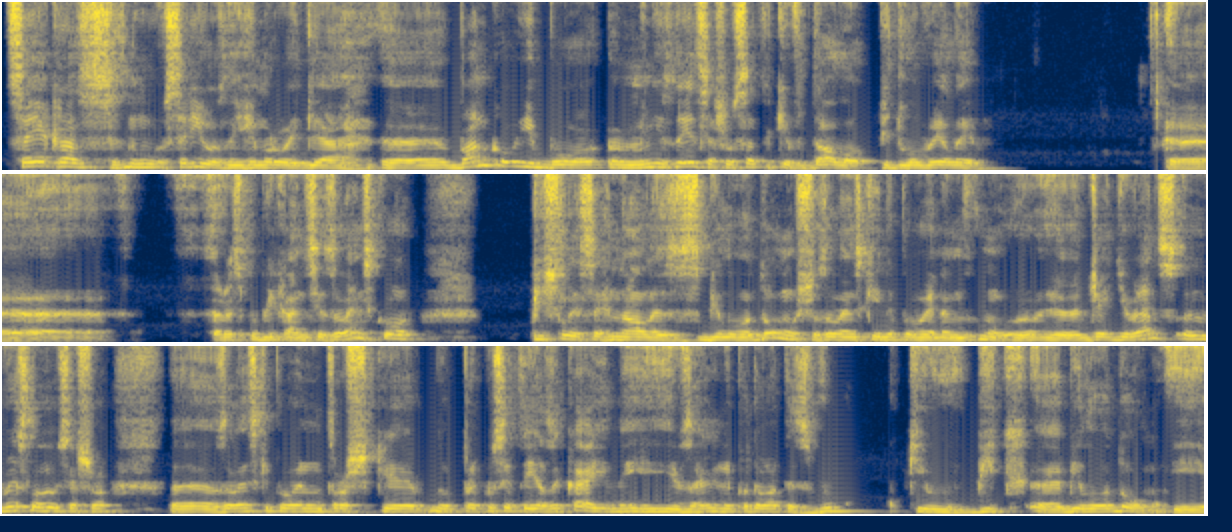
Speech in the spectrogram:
Це якраз ну, серйозний геморой для е, банкової, бо е, мені здається, що все-таки вдало підловили е, республіканці Зеленського. Пішли сигнали з Білого Дому, що Зеленський не повинен. Ну е, Джей Ді Венс висловився, що е, Зеленський повинен трошки ну, прикусити язика і не і взагалі не подавати звуків в бік е, Білого Дому і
